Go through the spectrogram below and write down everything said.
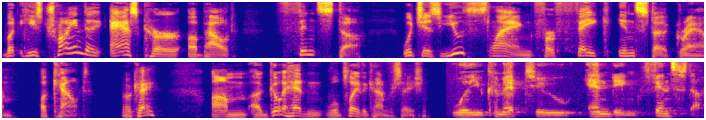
But he's trying to ask her about Finsta, which is youth slang for fake Instagram account. Okay? Um, uh, go ahead and we'll play the conversation. Will you commit to ending Finsta?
